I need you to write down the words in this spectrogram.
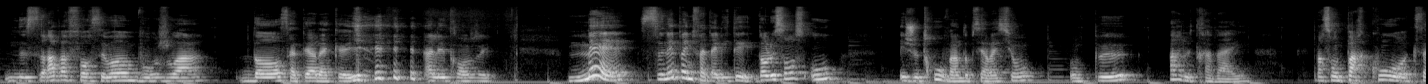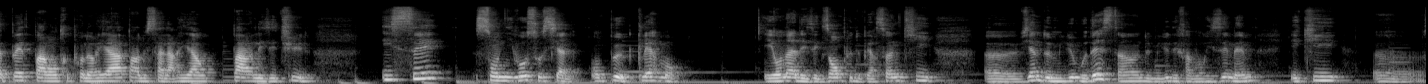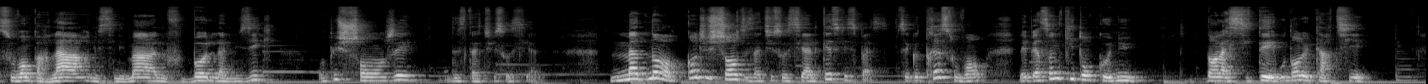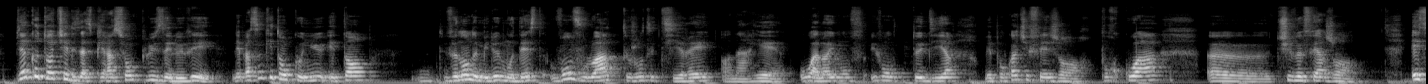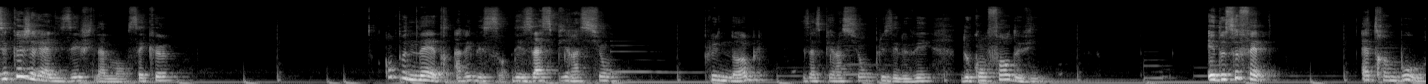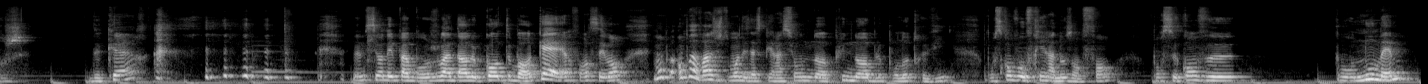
ne sera pas forcément bourgeois dans sa terre d'accueil à l'étranger. Mais ce n'est pas une fatalité, dans le sens où, et je trouve hein, d'observation, on peut, par le travail, par son parcours, que ça peut être par l'entrepreneuriat, par le salariat ou par les études, hisser son niveau social. On peut, clairement. Et on a des exemples de personnes qui euh, viennent de milieux modestes, hein, de milieux défavorisés même, et qui, euh, souvent par l'art, le cinéma, le football, la musique, ont pu changer de statut social. Maintenant, quand tu changes de statut social, qu'est-ce qui se passe? C'est que très souvent, les personnes qui t'ont connu dans la cité ou dans le quartier, bien que toi tu aies des aspirations plus élevées, les personnes qui t'ont connu étant venant de milieux modestes vont vouloir toujours te tirer en arrière. Ou alors ils vont, te dire, mais pourquoi tu fais genre? Pourquoi euh, tu veux faire genre Et ce que j'ai réalisé finalement, c'est que on peut naître avec des aspirations plus nobles, des aspirations plus élevées, de confort de vie. Et de ce fait, être un bourge de cœur, même si on n'est pas bourgeois dans le compte bancaire, forcément, on peut, avoir justement des aspirations plus nobles pour notre vie, pour ce qu'on veut offrir à nos enfants, pour ce qu'on veut pour nous-mêmes,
